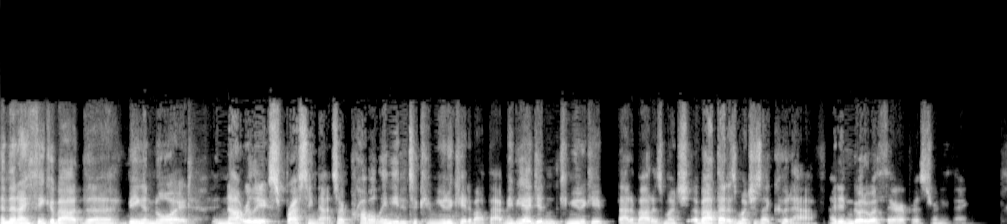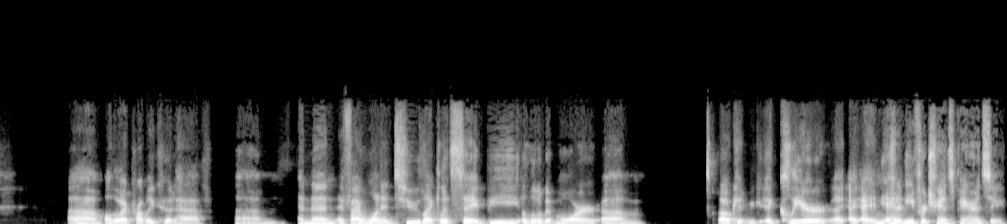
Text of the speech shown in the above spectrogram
and then i think about the being annoyed and not really expressing that. So i probably needed to communicate about that. Maybe i didn't communicate that about as much about that as much as i could have. I didn't go to a therapist or anything um, although i probably could have. Um, and then if i wanted to like let's say be a little bit more um, oh, clear I, I had a need for transparency.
